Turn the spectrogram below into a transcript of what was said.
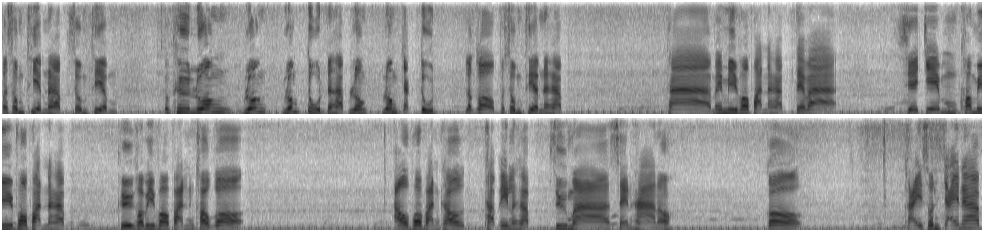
ผสมเทียมนะครับผสมเทียมก็คือล้วงล้วงล้วงตูดนะครับล้วงล้วงจากตูดแล้วก็ผสมเทียมนะครับ ถ้าไม่มีพ่อพันธุ์นะครับ แต่ว่าเสียเจมเขามีพ่อพันธุ์นะครับ คือเขามีพ่อพันธุ์เขาก็ เอาพ่อพันธุ์เขาทับเองนะครับ ซื้อมาแสนห้าเนาะก็ใครสนใจนะครับ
